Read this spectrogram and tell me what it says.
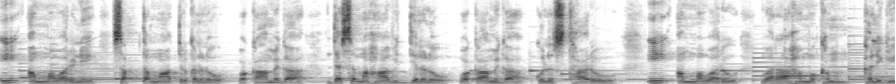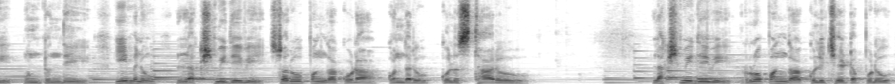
ఈ అమ్మవారిని సప్త మాతృకలలో ఒక ఆమెగా దశ మహావిద్యలలో ఒక ఆమెగా కొలుస్తారు. ఈ అమ్మవారు వరాహముఖం కలిగి ఉంటుంది. ఈమెను లక్ష్మీదేవి స్వరూపంగా కూడా కొందరు కొలుస్తారు. లక్ష్మీదేవి రూపంగా కొలిచేటప్పుడు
